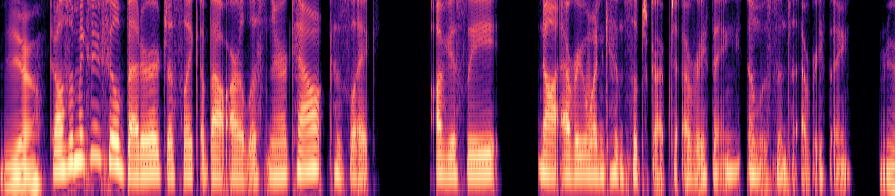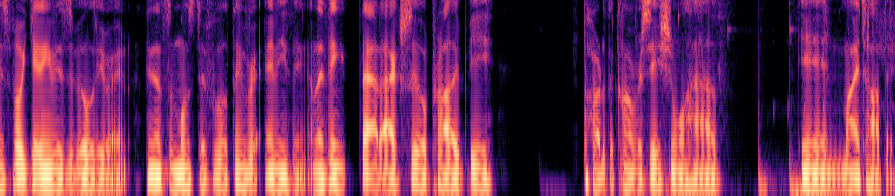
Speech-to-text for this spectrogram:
yeah. It also makes me feel better just like about our listener count because, like, obviously, not everyone can subscribe to everything and listen to everything. I mean, it's about getting visibility right. I think that's the most difficult thing for anything, and I think that actually will probably be part of the conversation we'll have in my topic.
